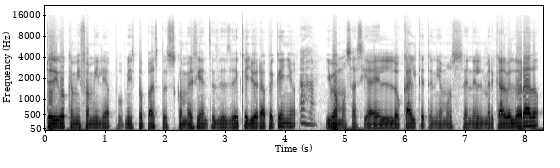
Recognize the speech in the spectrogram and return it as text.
te digo que mi familia, pues mis papás, pues comerciantes desde que yo era pequeño. Ajá. Íbamos hacia el local que teníamos en el Mercado El Dorado,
